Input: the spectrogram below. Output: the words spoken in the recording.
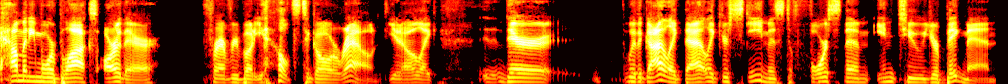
how many more blocks are there for everybody else to go around? You know, like there with a guy like that, like your scheme is to force them into your big man.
